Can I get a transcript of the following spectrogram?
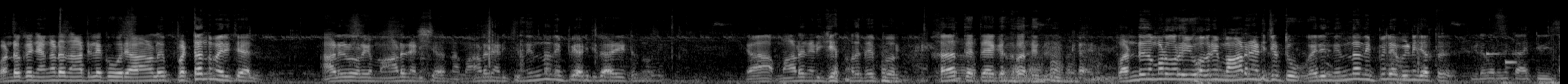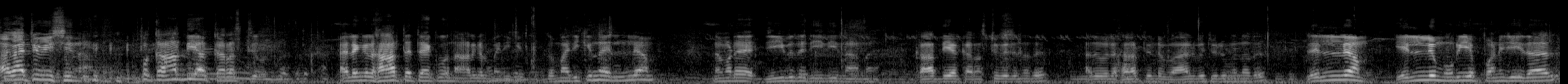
പണ്ടൊക്കെ ഞങ്ങളുടെ നാട്ടിലൊക്കെ ഒരാൾ പെട്ടെന്ന് മരിച്ചാൽ ആളുകൾ പറയും മാടൻ മാടനടിച്ച് നിന്ന് നിപ്പി അടിച്ച് താഴെ ഇട്ടെന്ന് പറയും. അടിക്കുക എന്ന് പറയുന്നത് ഇപ്പൊ ഹാർട്ട് അറ്റാക്ക് എന്ന് പറയുന്നത്. പണ്ട് നമ്മൾ പറയൂ അവനെ മാടൻ അടിച്ചിട്ടു. കാര്യം നിന്ന നിപ്പിലെ വീണ് ചത്ത്. ആ കാറ്റ് വീശി ഇപ്പൊ കാർഡിയാക്ക് അറസ്റ്റ് അല്ലെങ്കിൽ ഹാർട്ട് അറ്റാക്ക് വന്ന ആളുകൾ മരിക്കുന്നു. ഇത് മരിക്കുന്ന എല്ലാം നമ്മുടെ ജീവിത രീതിയിൽ നിന്നാണ് കാർഡിയാക്ക് അറസ്റ്റ് വരുന്നത്. അതുപോലെ ഹാർട്ടിന്റെ വാൽവ് ചുരുങ്ങുന്നത്. ഇതെല്ലാം എല്ല് മുറിയെ പണി ചെയ്താൽ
